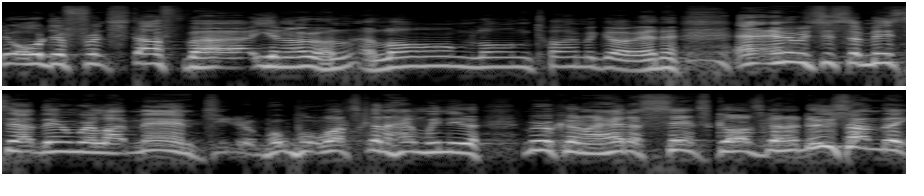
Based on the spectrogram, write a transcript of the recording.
all different stuff, but uh, you know, a, a long, long time ago. And, uh, and, and it was just a mess out there. And we're like, man, what's going to happen? We need a miracle. And I had a sense God's going to do something.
